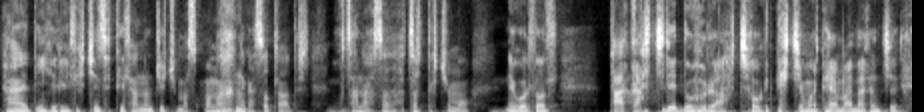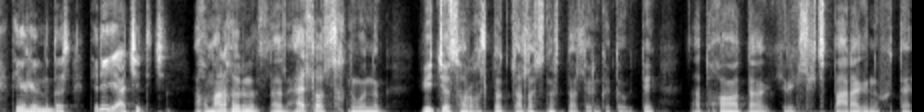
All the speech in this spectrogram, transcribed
та эдийн хэрэглэгчийн сэтгэл ханамжийг чинь бас унгах нэг асуудал байгаа ш. Хуцаанаа хоцордог ч юм уу. Нэг бол та гарч ирээд өөрөө авчих уу гэдэг ч юм уу тий манайхан чинь тийм юмнууд бааш. Тэрийг яаж хийдэж чинь. Яг манайх ер нь аль болох нөгөө нэг видео сургалтууд жолооч нартай бол ерөнхийдөө өгдөө. За тухайн одоо хэрэглэгчд барааг нөхөтэй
